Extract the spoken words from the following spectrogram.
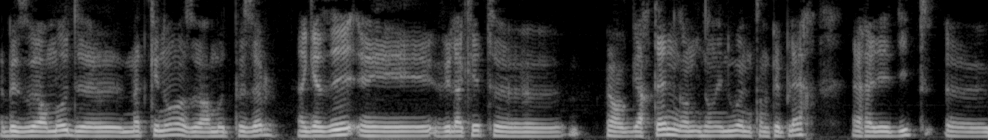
Abez zo ar mod euh, mat kenon a zo ar mod puzzle. Agaze e velaket euh, ur garten gant d'an enou an tamm pepler er ed dit euh,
